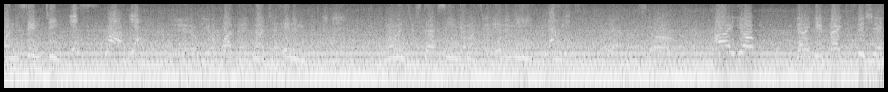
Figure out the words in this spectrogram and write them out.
on the same team. Yes. Wow. Yeah. yeah your partner is not your enemy. Mm -hmm. The moment you start seeing them as your enemy, that's it. Yeah. So, all right, yo, we gotta get back to fishing.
